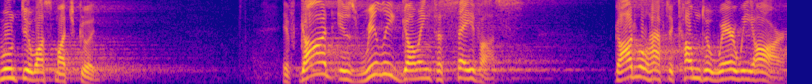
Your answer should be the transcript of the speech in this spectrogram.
won't do us much good. If God is really going to save us, God will have to come to where we are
